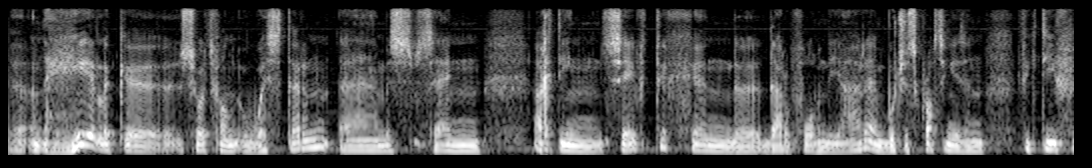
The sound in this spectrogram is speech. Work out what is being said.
een heerlijke soort van western. we zijn 1870 en de daaropvolgende jaren. En Butcher's Crossing is een fictief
